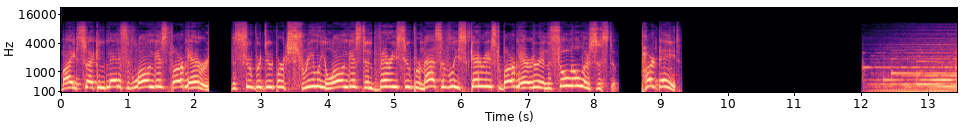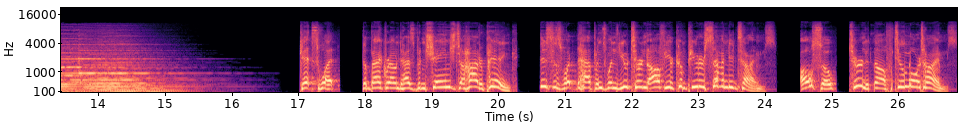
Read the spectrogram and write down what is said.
My second massive longest barb error. The super duper extremely longest and very super massively scariest barb error in the solar system. Part 8. Guess what? The background has been changed to hotter pink. This is what happens when you turn off your computer 70 times. Also, turn it off two more times,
